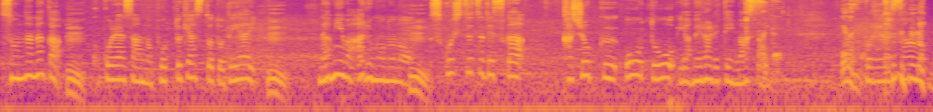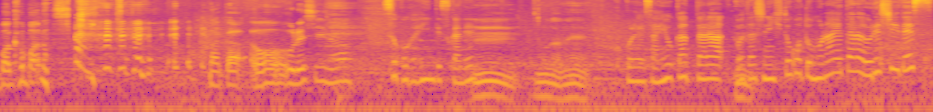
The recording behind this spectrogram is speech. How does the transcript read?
そんな中、うん。心屋さんのポッドキャストと出会いうん。波はあるものの、うん。少しずつですが過食嘔吐をやめられています。あら。心屋さこんなんバカ話なんかおー嬉しいな。そこがいいんですかね、うん。そうだね。心屋さんよかったらうん。私に一言もらえたら嬉しいです、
